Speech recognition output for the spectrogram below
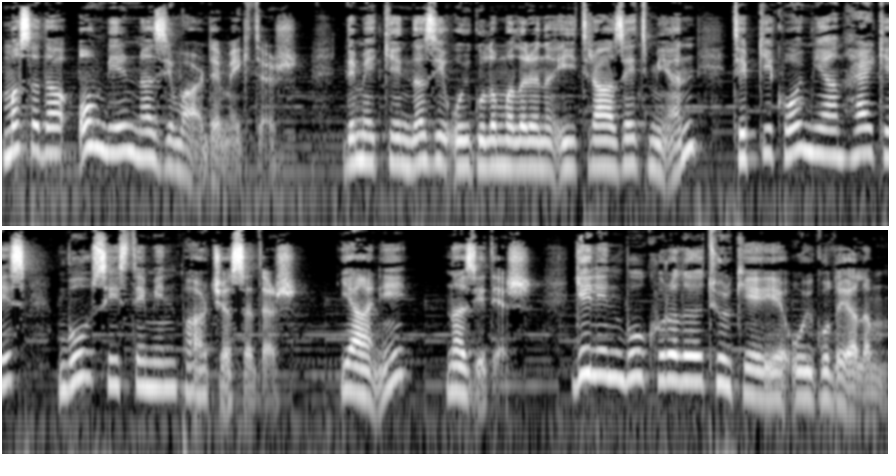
masada 11 Nazi var demektir. Demek ki Nazi uygulamalarını itiraz etmeyen, tepki koymayan herkes bu sistemin parçasıdır. Yani Nazidir. Gelin bu kuralı Türkiye'ye uygulayalım.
